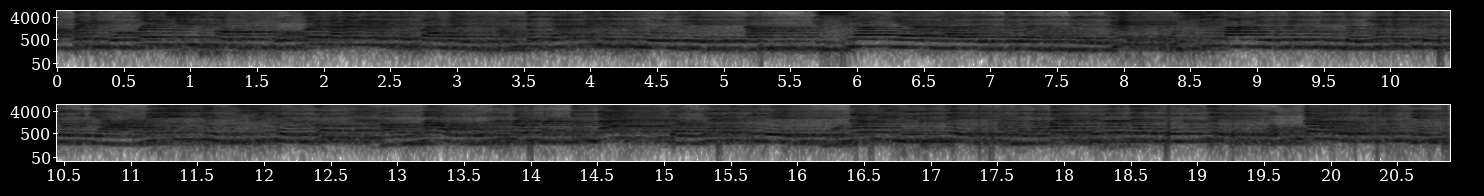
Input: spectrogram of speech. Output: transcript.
அப்படி ஒவ்வொரு விஷயத்துக்கும் ஒவ்வொரு கடவுளை வைத்திருப்பார்கள். அந்த தரத்தில் இருக்கும் பொழுது நம் இஸ்லாமியர்களாக இருக்கிற நம்மளுக்கு முஸ்லீமாக இருக்கக்கூடிய இந்த உலகத்தில் இருக்கக்கூடிய அனைத்து முஸ்லிம்களுக்கும் அல்லாஹ் ஒருவர் மட்டும்தான் இந்த உலகத்திலே உணவில் இருந்து அந்த நபர் பிறந்ததிலிருந்து மௌத்தாகிற வரைக்கும் என்ன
